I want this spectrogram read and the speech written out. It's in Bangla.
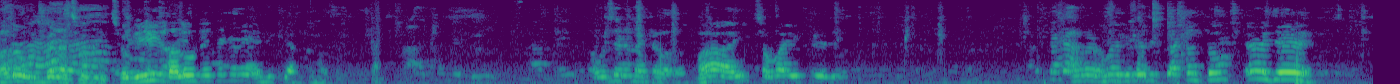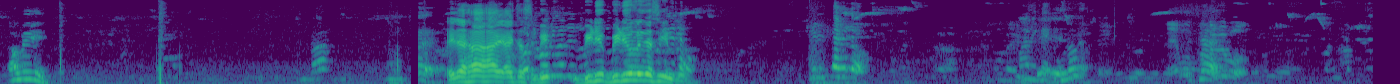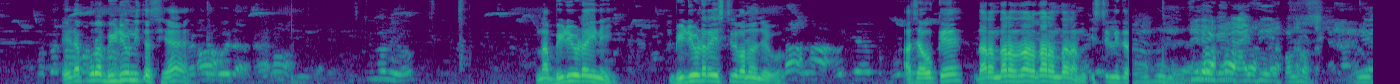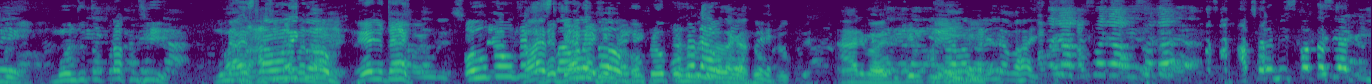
ভালো উঠবে না ছবি। ছবি ভালো উঠাইতে গেলে এদিকে আসতে হবে। ভাই সবাই একটু এদিক। আমরা সবাই একটু এদিক এই যে আমি। এটা হ্যাঁ হ্যাঁ আইতাছে। ভিডিও ভিডিও লইতাছি কিন্তু। এটা পুরো ভিডিও নিতেছি হ্যাঁ? না ভিডিওটাই নেই। ভিডিওটার স্টিল বানানো যাবে। আচ্ছা ওকে দাঁড়ান দাঁড়ান দাঁড়ান দাঁড়ান দাঁড়ান স্টিল নিতে মঞ্জু তো পুরা খুশি। আরে ভাই। আপনারা মিস করতেছি আর কি।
